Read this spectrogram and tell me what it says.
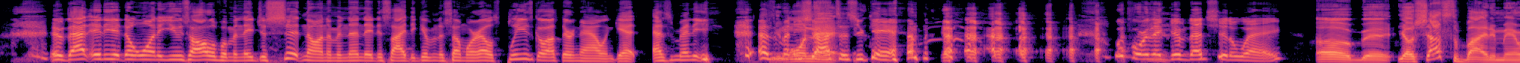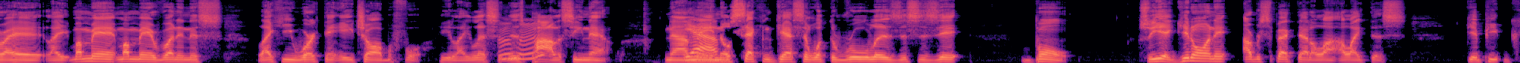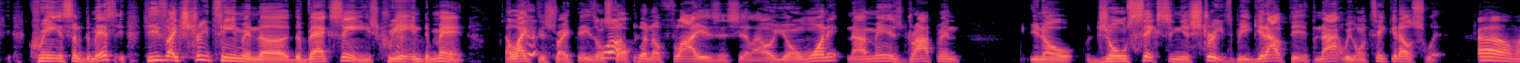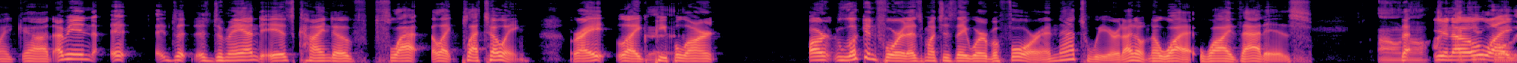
if that idiot don't want to use all of them and they just sitting on them and then they decide to give them to somewhere else, please go out there now and get as many as get many shots that. as you can before they give that shit away. Oh man, yo, shouts to Biden, man, right here. Like my man, my man running this like he worked in HR before. He like, listen, mm-hmm. this policy now. Now yeah. I mean, no second guessing what the rule is. This is it. Boom. So yeah, get on it. I respect that a lot. I like this. Get people creating some demand. He's like street teaming uh, the vaccine. He's creating demand. I like this right there. He's gonna well, start putting up flyers and shit. Like, oh, you don't want it? Now, man, it's dropping. You know, June 6th in your streets. Be get out there. If not, we're gonna take it elsewhere. Oh my god. I mean, it the, the demand is kind of flat, like plateauing, right? Like yeah. people aren't aren't looking for it as much as they were before, and that's weird. I don't know why why that is. I don't that, know. You know, like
